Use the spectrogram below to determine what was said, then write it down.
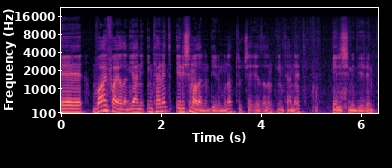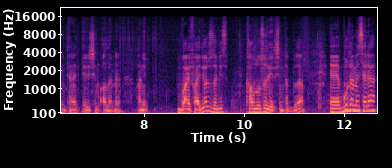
e, Wi-Fi alanı yani internet erişim alanı diyelim buna. Türkçe yazalım. İnternet erişimi diyelim. İnternet erişim alanı. Hani Wi-Fi diyoruz da biz kablosuz erişim tabii bu da. Ee, burada mesela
